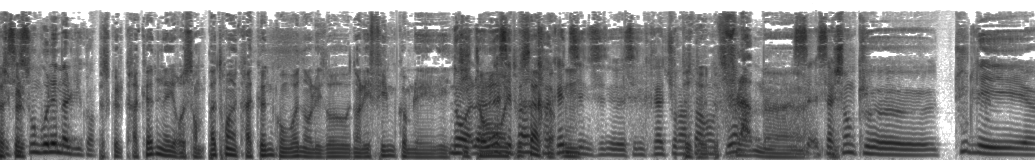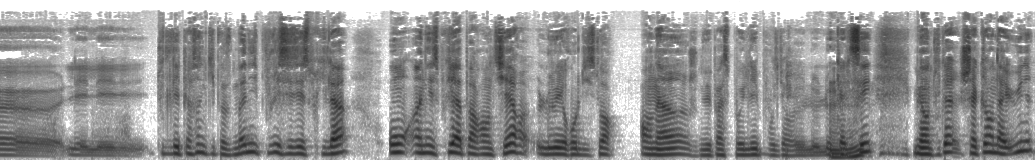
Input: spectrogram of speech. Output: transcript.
Oui, c'est son golem à lui, quoi. Parce que le kraken, là, il ressemble pas trop à un kraken qu'on voit dans les, dans les films comme les, les Non, là, titans là, et c'est tout pas ça. un kraken, Mm. c'est une- créature à part de, de entière. flamme. euh, Sa- Sachant que euh, toutes les, euh, les, les- toutes les personnes qui peuvent manipuler ces esprits-là ont un esprit à part entière. Le héros de l'histoire en a un, je ne vais pas spoiler pour dire le- lequel Mhm. c'est, mais en tout cas, chacun en a une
